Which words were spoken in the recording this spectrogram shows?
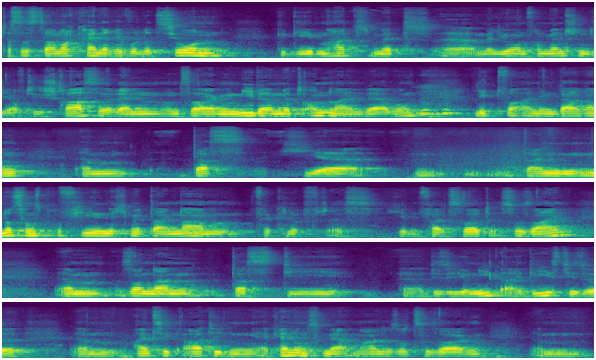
Dass es da noch keine Revolution gegeben hat mit äh, Millionen von Menschen, die auf die Straße rennen und sagen, nieder mit Online-Werbung, mhm. liegt vor allen Dingen daran, ähm, dass hier dein Nutzungsprofil nicht mit deinem Namen verknüpft ist. Jedenfalls sollte es so sein, ähm, sondern dass die, äh, diese Unique IDs, diese ähm, einzigartigen Erkennungsmerkmale sozusagen ähm,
